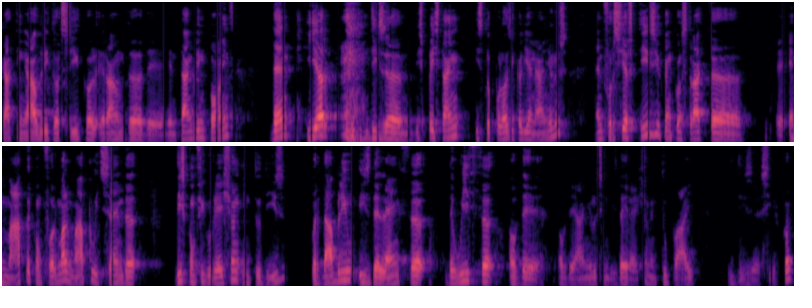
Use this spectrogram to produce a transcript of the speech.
cutting out little circle around the, the, entangling points, then here this, uh, this space-time is topologically an annulus. And for CFTs, you can construct uh, a, a map, a conformal map, which send uh, this configuration into this, where W is the length, uh, the width of the, of the annulus in this direction, and 2 pi is this uh, circle.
